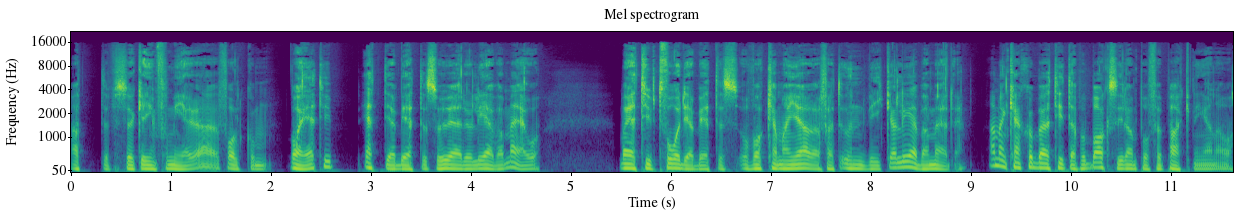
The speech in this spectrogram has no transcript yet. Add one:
att försöka informera folk om vad är typ 1-diabetes och hur är det att leva med och vad är typ 2-diabetes och vad kan man göra för att undvika att leva med det? Ja, men kanske börja titta på baksidan på förpackningarna och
